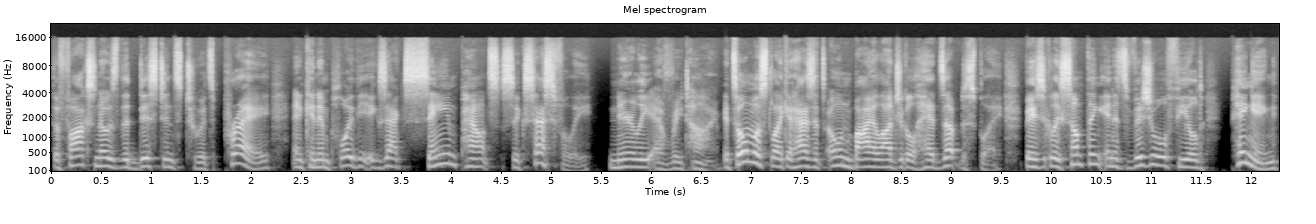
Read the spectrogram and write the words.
the fox knows the distance to its prey and can employ the exact same pounce successfully nearly every time. It's almost like it has its own biological heads-up display, basically something in its visual field pinging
